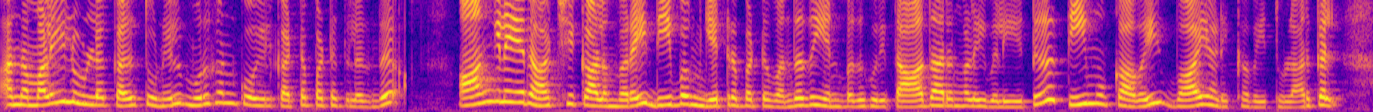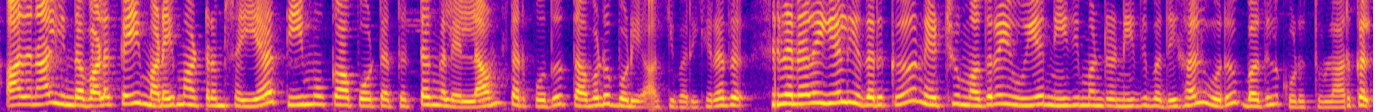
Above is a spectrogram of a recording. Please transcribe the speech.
அந்த மலையில் உள்ள கல் தூணில் முருகன் கோயில் கட்டப்பட்டதிலிருந்து ஆங்கிலேயர் ஆட்சி காலம் வரை தீபம் ஏற்றப்பட்டு வந்தது என்பது குறித்த ஆதாரங்களை வெளியிட்டு திமுகவை வாய் அடைக்க வைத்துள்ளார்கள். அதனால் இந்த வழக்கை மடைமாற்றம் செய்ய திமுக போட்ட திட்டங்கள் எல்லாம் தற்போது தவிடுபொடி ஆகி வருகிறது. இந்த நிலையில் இதற்கு நேற்று மதுரை உயர் நீதிமன்ற நீதிபதிகள் ஒரு பதில் கொடுத்துள்ளார்கள்.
